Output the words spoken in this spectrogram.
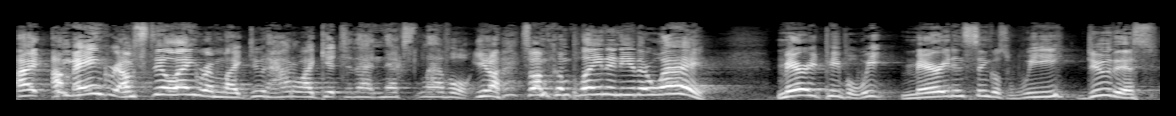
I, I'm angry. I'm still angry. I'm like, dude, how do I get to that next level? You know, so I'm complaining either way. Married people, we married and singles, we do this.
